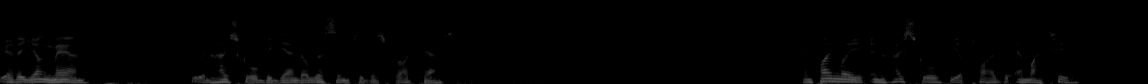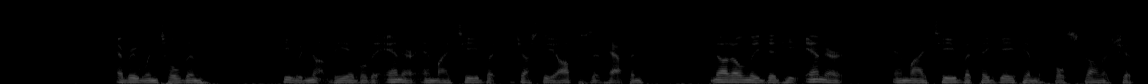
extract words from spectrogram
We had a young man who in high school began to listen to this broadcast. And finally, in high school, he applied to MIT. Everyone told him he would not be able to enter MIT, but just the opposite happened. Not only did he enter MIT, but they gave him a full scholarship.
